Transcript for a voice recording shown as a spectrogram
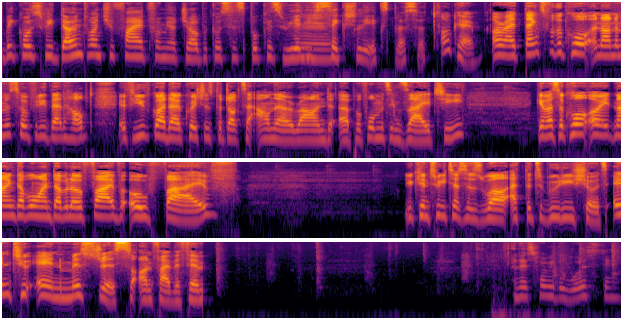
because we don't want you fired from your job because this book is really sexually explicit. Okay. All right. Thanks for the call, Anonymous. Hopefully that helped. If you've got uh, questions for Dr. Elna around uh, performance anxiety, give us a call 089 505. You can tweet us as well at the Thabooty Show. It's N to N Mistress on 5FM. And that's probably the worst thing.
